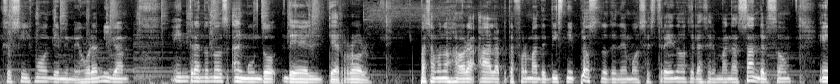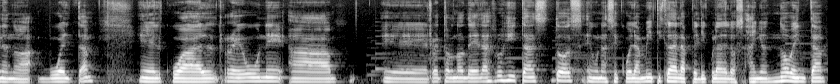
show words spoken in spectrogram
Exorcismo de mi mejor amiga, entrándonos al mundo del terror. Pasámonos ahora a la plataforma de Disney Plus, donde tenemos estrenos de las hermanas Sanderson en la nueva vuelta, el cual reúne a eh, el retorno de las brujitas 2 en una secuela mítica de la película de los años 90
